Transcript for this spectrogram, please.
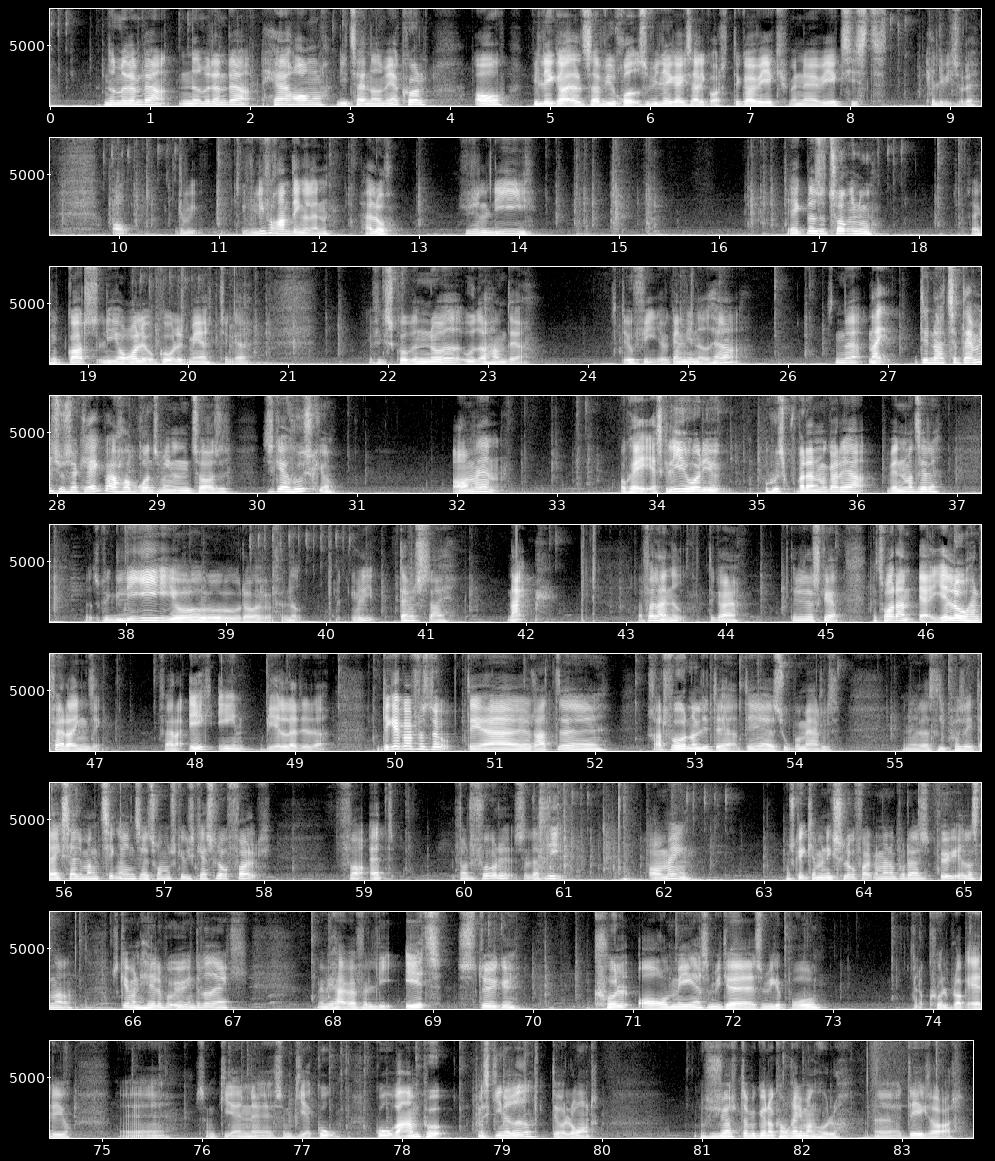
ned med dem der. Ned med den der. Herover. Lige tage noget mere kul. Og vi ligger altså, vi er rød, så vi ligger ikke særlig godt. Det gør vi ikke, men øh, vi er ikke sidst. Heldigvis for det. Og kan vi, kan vi lige få ramt en eller anden? Hallo? Synes jeg lige... Jeg er ikke blevet så tung endnu. Så jeg kan godt lige overleve og gå lidt mere, tænker jeg. Jeg fik skubbet noget ud af ham der. Så det er jo fint. Jeg vil gerne lige ned her. Sådan der. Nej, det er når jeg tager damage, så jeg kan ikke bare hoppe rundt som en eller anden tosse. Det skal jeg huske jo. Åh, oh, mand. Okay, jeg skal lige hurtigt huske, hvordan man gør det her. Vende mig til det. Jeg skal ikke lige... Åh, oh, der var jeg i hvert fald ned. Jeg vil lige damage dig. Nej. Der falder jeg ned. Det gør jeg. Det er det, der sker. Jeg tror, der er en... Ja, Yellow, han fatter ingenting. Fatter ikke en bjælle af det der. Det kan jeg godt forstå. Det er øh, ret, øh, ret forunderligt, det her. Det er super mærkeligt. Men øh, lad os lige prøve at se. Der er ikke særlig mange ting herinde, så jeg tror måske, vi skal slå folk. For at, for at få det. Så lad os lige... Åh, oh, man. Måske kan man ikke slå folk, når man er på deres ø eller sådan noget. Måske man hælde på øen, det ved jeg ikke. Men vi har i hvert fald lige et stykke kul over mere, som vi kan, som vi kan bruge. Eller kulblok er det jo. Øh, som giver, en, øh, som giver god, god varme på maskineriet. Det var lort. Nu synes jeg også, der begynder at komme rigtig mange huller. Øh, det er ikke så rart.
